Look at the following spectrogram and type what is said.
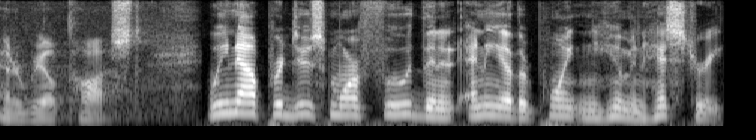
at a real cost. We now produce more food than at any other point in human history.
